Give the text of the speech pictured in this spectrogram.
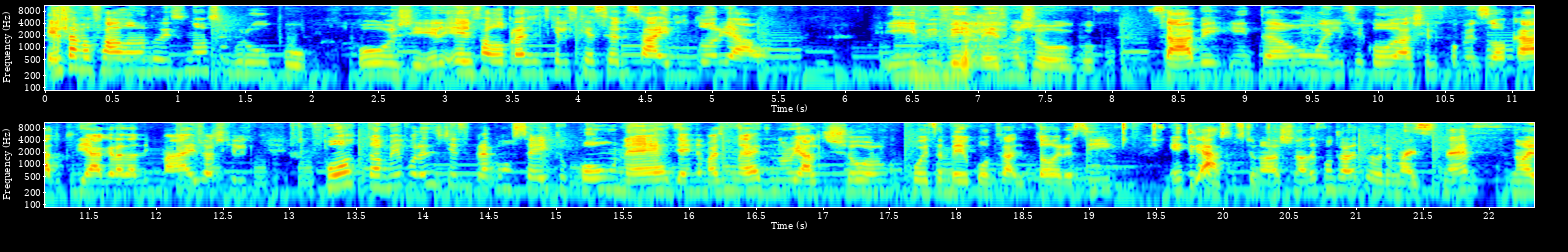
Ele estava falando isso no nosso grupo hoje. Ele, ele falou pra gente que ele esqueceu de sair do tutorial e viver mesmo o jogo. Sabe? Então ele ficou, acho que ele ficou meio deslocado, queria agradar demais. Acho que ele, por, também por existir esse preconceito com o nerd, ainda mais um nerd no reality show, é uma coisa meio contraditória, assim, entre aspas, que eu não acho nada contraditório, mas, né, não é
